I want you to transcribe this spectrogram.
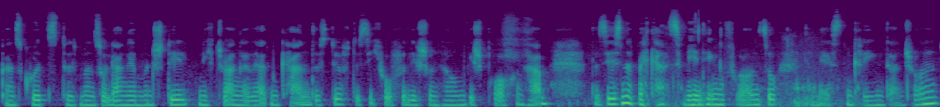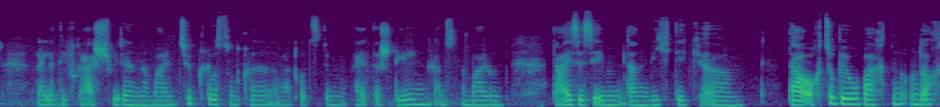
ganz kurz, dass man, solange man stillt, nicht schwanger werden kann. Das dürfte sich hoffentlich schon herumgesprochen haben. Das ist nur bei ganz wenigen Frauen so. Die meisten kriegen dann schon relativ rasch wieder einen normalen Zyklus und können aber trotzdem weiter stillen, ganz normal. Und da ist es eben dann wichtig, ähm, da auch zu beobachten und auch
